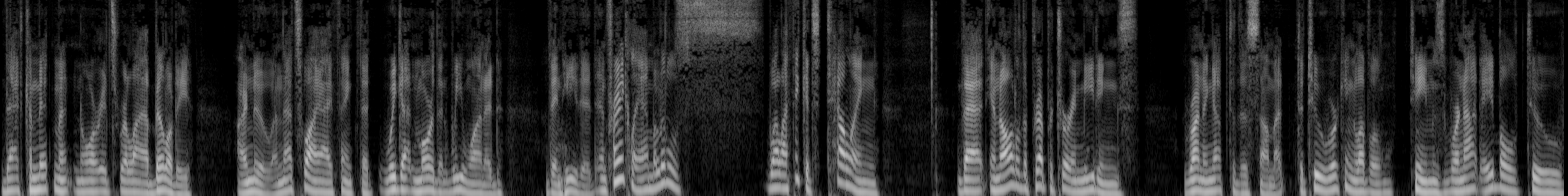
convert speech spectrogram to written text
that commitment nor its reliability are new, and that's why I think that we got more than we wanted than he did. And frankly, I'm a little well. I think it's telling that in all of the preparatory meetings running up to the summit, the two working level teams were not able to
